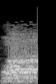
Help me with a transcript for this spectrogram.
Oil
